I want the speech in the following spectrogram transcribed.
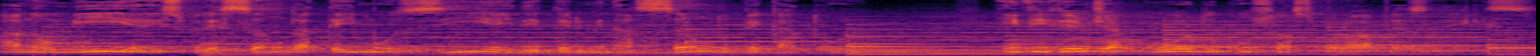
Anomia é a expressão da teimosia e determinação do pecador em viver de acordo com suas próprias leis,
